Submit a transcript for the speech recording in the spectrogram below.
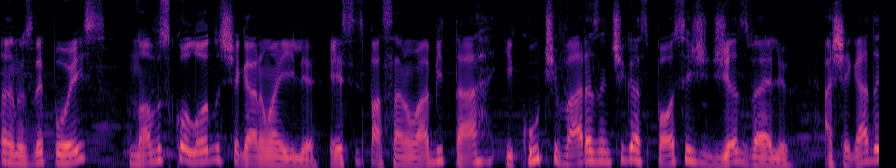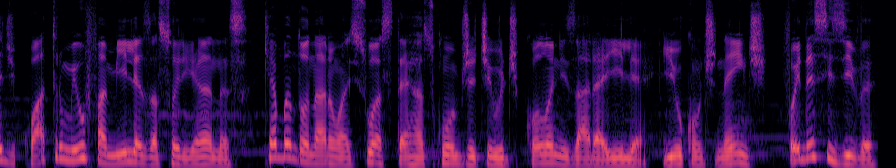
Anos depois, novos colonos chegaram à ilha. Esses passaram a habitar e cultivar as antigas posses de Dias Velho. A chegada de 4 mil famílias açorianas, que abandonaram as suas terras com o objetivo de colonizar a ilha e o continente, foi decisiva,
